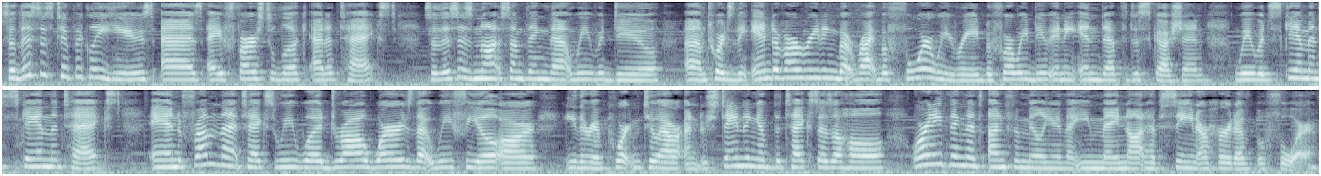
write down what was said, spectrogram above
So this is typically used as a first look at a text. So this is not something that we would do um, towards the end of our reading, but right before we read, before we do any in-depth discussion, we would skim and scan the text. And from that text, we would draw words that we feel are either important to our understanding of the text as a whole, or anything that's unfamiliar that you may not have seen or heard of before.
